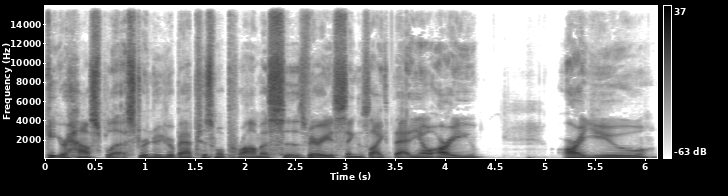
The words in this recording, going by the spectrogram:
get your house blessed, renew your baptismal promises, various things like that. You know, are you are you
